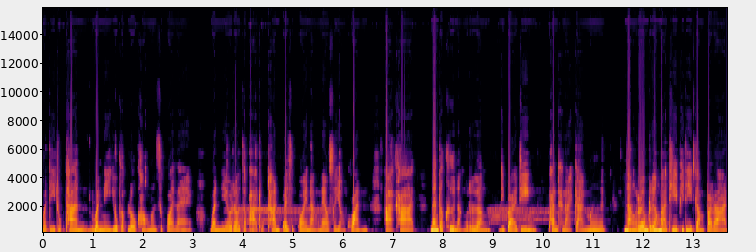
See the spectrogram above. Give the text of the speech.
วัสดีทุกท่าน วันนี้อยู่กับโลกของนนสปอยแลก วันนี้เราจะพาทุกท่านไปสปอยหนังแนวสยองขวัญ อาฆาต นั่นก็คือหนังเรื่อง Dividing พันธนาการมืด หนังเริ่มเรื่องมาที่พิธีกรรมประหลาด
